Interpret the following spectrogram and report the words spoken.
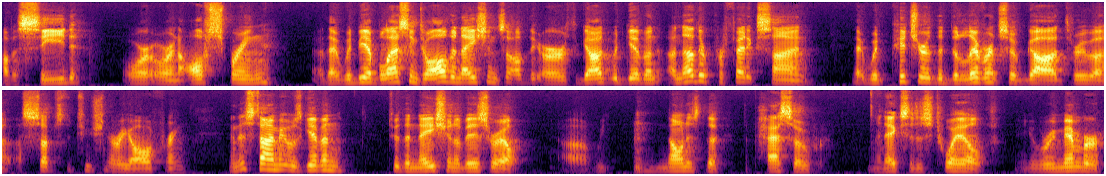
of a seed or, or an offspring uh, that would be a blessing to all the nations of the earth, God would give an, another prophetic sign that would picture the deliverance of God through a, a substitutionary offering. And this time it was given to the nation of Israel. uh, known as the, the Passover. In Exodus 12, you'll remember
